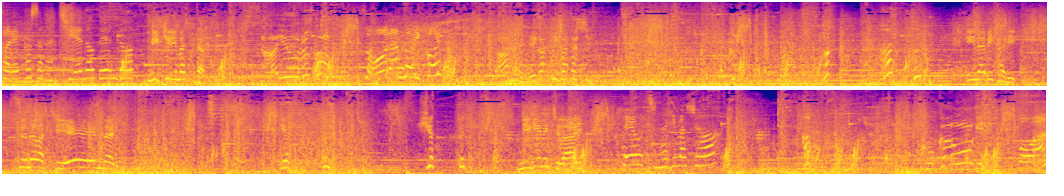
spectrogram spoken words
これこそが知恵の伝道見切りました。左右ルコソーランの憩い。雨描きがたし。稲光。すなわち永遠なり。やっ。ふっ。ひゅっ。逃げ道はあり。手をつなぎましょう。はっご安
